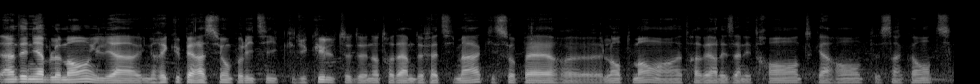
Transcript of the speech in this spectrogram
Indéniablement, il y a une récupération politique du culte de Notre-Dame de Fatima qui s'opère euh, lentement hein, à travers les années 30, 40, 50,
